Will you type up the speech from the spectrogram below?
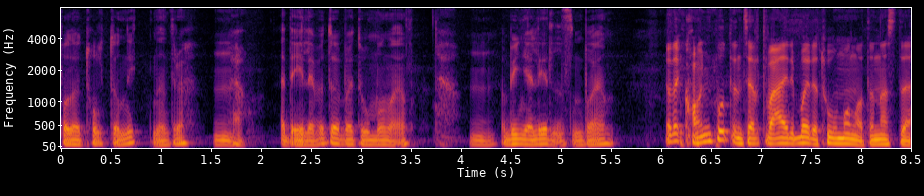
på det 12. og 19., tror jeg. Ja. Det er deilig, vet du. Bare to måneder igjen. Da begynner lidelsen på igjen. Ja, Det kan potensielt være bare to måneder til neste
